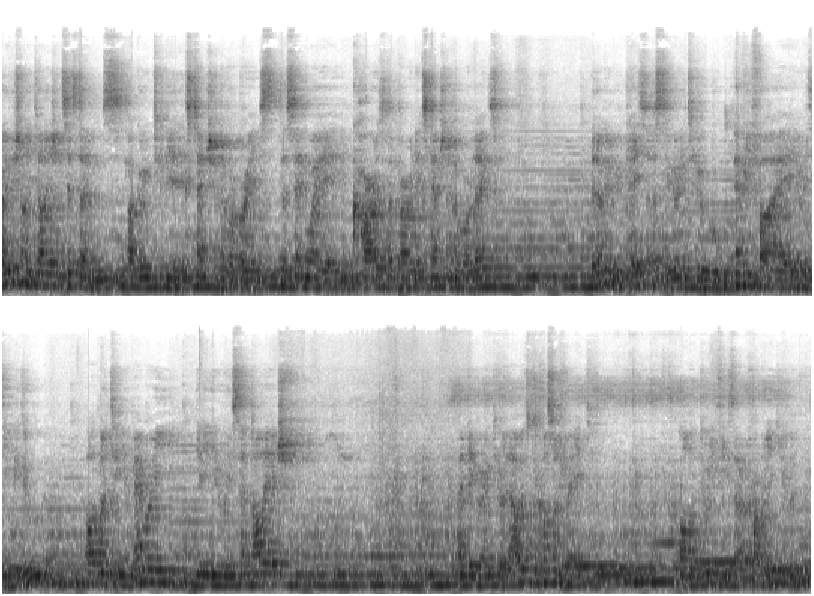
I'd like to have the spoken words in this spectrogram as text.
Artificial intelligence systems are going to be an extension of our brains, the same way cars are an extension of our legs. They're not going to replace us, they're going to amplify everything we do, augmenting your memory, giving you instant knowledge, and they're going to allow us to concentrate on doing things that are properly human.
